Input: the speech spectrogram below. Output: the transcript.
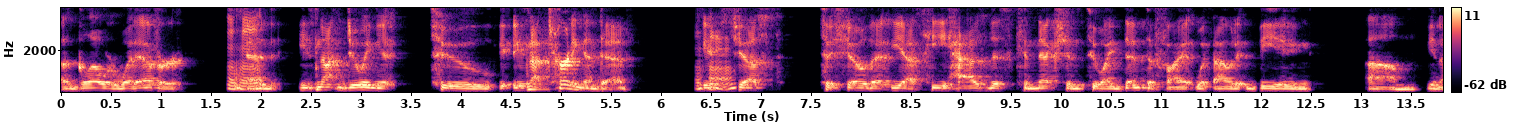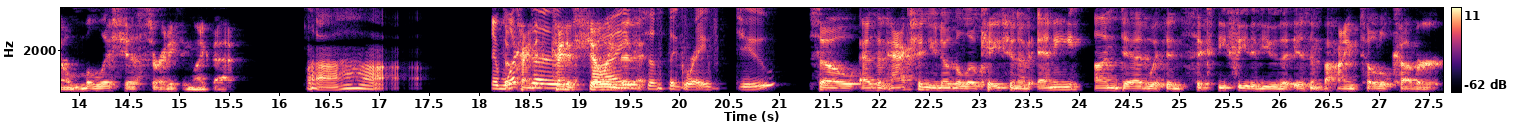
a glow or whatever. Mhm. and he's not doing it to he's not turning undead it's Mhm. just to show that yes he has this connection to identify it without it being um you know malicious or anything like that Ah. And So what kind of- does kind of showing that Eyes it- of the Grave do? so as an action you know the location of any undead within 60 feet of you that isn't behind total cover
